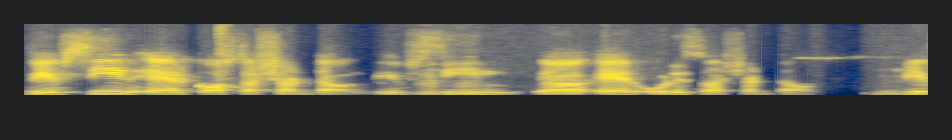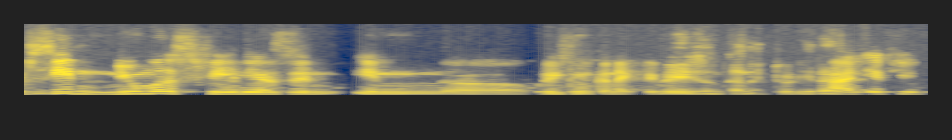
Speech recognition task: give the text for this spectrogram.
We've seen Air Costa shut down. We've mm-hmm. seen uh, Air Odisha shut down. Mm-hmm. We have seen numerous failures in in uh, regional connectivity. Regional connectivity, right? And if you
